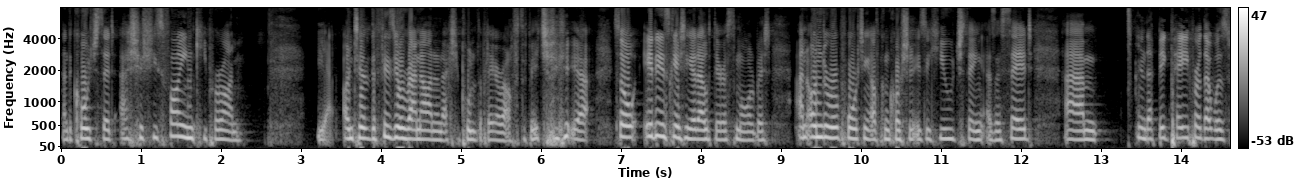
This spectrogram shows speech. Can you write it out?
and the coach said, Asha, she's fine, keep her on. Yeah, until the physio ran on and actually pulled the player off the pitch. yeah, so it is getting it out there a small bit. And underreporting of concussion is a huge thing, as I said. Um, in that big paper that was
